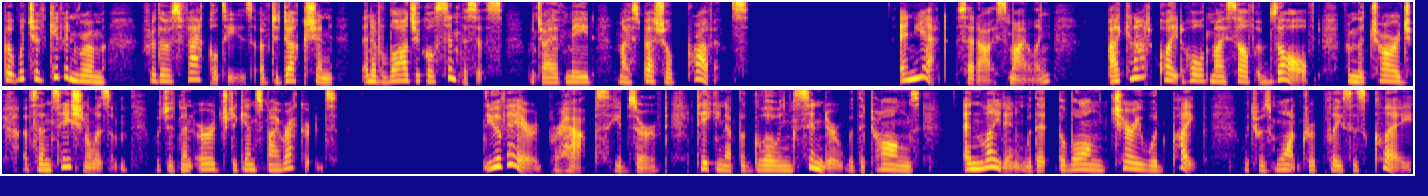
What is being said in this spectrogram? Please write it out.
but which have given room for those faculties of deduction and of logical synthesis which I have made my special province. And yet, said I, smiling, I cannot quite hold myself absolved from the charge of sensationalism which has been urged against my records. You have erred, perhaps, he observed, taking up a glowing cinder with the tongs and lighting with it the long cherry-wood pipe which was wont to replace his clay.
